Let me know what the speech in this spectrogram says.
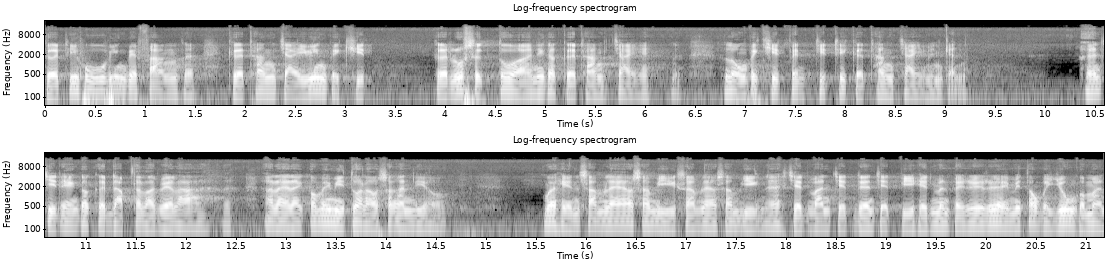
เกิดที่หูวิ่งไปฟังนะเกิดทางใจวิ่งไปคิด เกิดรู้สึกตัวอันนี้ก็เกิดทางใจหลงไปคิดเป็นจิตที่เกิดทางใจเหมือนกัน เพราะฉะนั้นจิตเองก็เกิดดับตลอดเวลา อะไรๆก็ไม่มีตัวเราสักอันเดียว เมื่อเห็นซ้ำแล้วซ้ำอีกซ้ำแล้วซ้ำอีกนะเจ็ดวันเจ็ดเดือนเจ็ดปีเห็นมันไปเรื่อย ๆ ไม่ต้องไปยุ่งกับมัน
